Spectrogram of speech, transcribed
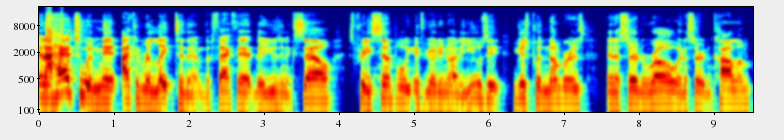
And I had to admit I could relate to them. The fact that they're using Excel, it's pretty simple if you already know how to use it. You just put numbers in a certain row in a certain column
